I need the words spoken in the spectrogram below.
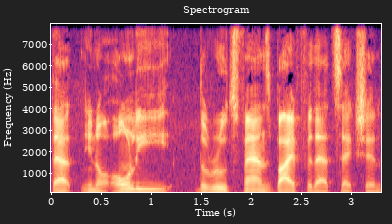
that you know only the Roots fans buy for that section,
